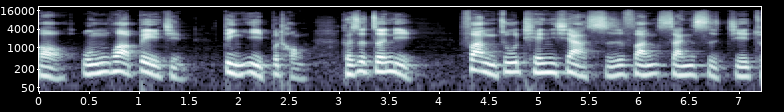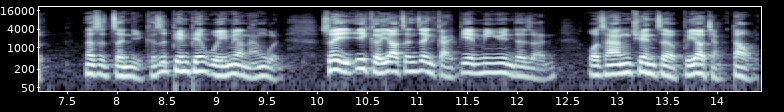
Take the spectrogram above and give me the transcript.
哦，文化背景定义不同，可是真理。放诸天下十方三世皆准，那是真理。可是偏偏微妙难闻，所以一个要真正改变命运的人，我常劝着不要讲道理，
